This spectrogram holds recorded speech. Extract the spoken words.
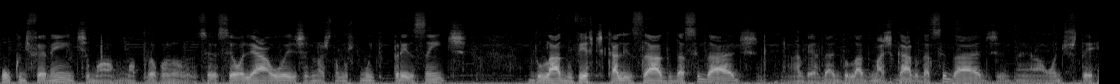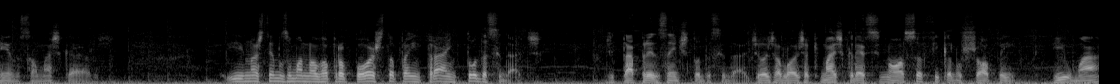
pouco diferente, uma, uma se você olhar hoje, nós estamos muito presentes do lado verticalizado da cidade, na verdade do lado mais caro da cidade, né, onde os terrenos são mais caros. E nós temos uma nova proposta para entrar em toda a cidade de estar presente em toda a cidade. Hoje a loja que mais cresce nossa fica no shopping Rio Mar,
